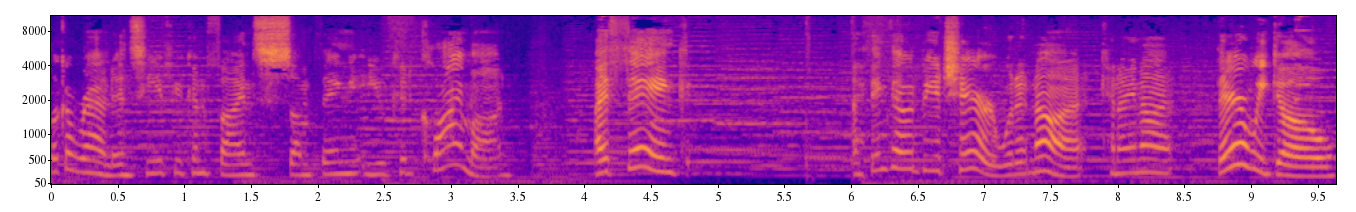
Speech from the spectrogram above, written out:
look around and see if you can find something you could climb on. I think, I think that would be a chair, would it not? Can I not? There we go.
